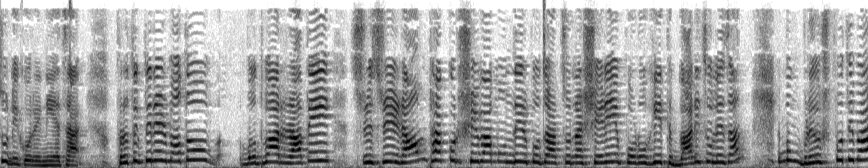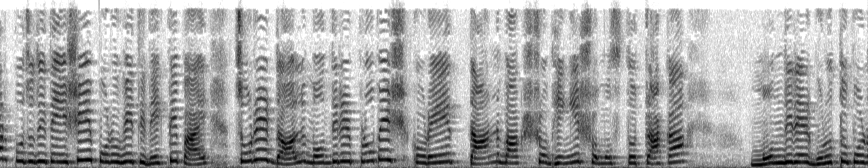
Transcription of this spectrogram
চুরি করে নিয়ে যায়। প্রত্যেকদিনের মতো বুধবার রাতে শ্রী শ্রী রাম ঠাকুর সেবা মন্দির পূজার্চনা সেরে পুরোহিত বাড়ি চলে যান এবং বৃহস্পতিবার পুজো দিতে এসে পুরোহিত দেখতে পায়, চোরের দল মন্দিরে প্রবেশ করে দান বাক্স ভেঙে সমস্ত টাকা মন্দিরের গুরুত্বপূর্ণ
